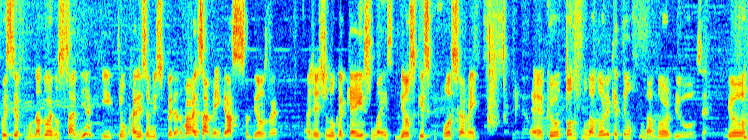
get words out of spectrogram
fui ser fundador. Não sabia que tinha um carisma me esperando, mas amém. Graças a Deus, né? A gente nunca quer isso, mas Deus quis que fosse, amém. É que eu, todo fundador ele quer ter um fundador, viu, Zé? Viu,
